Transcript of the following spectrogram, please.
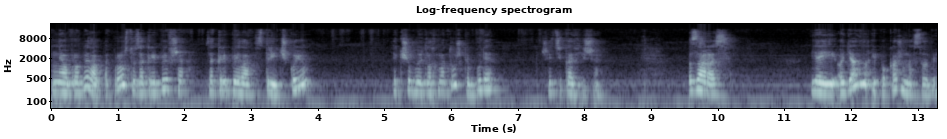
Не обробила, а просто закріпивши, закріпила стрічкою. Якщо будуть лахматушки, буде ще цікавіше. Зараз я її одягну і покажу на собі.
